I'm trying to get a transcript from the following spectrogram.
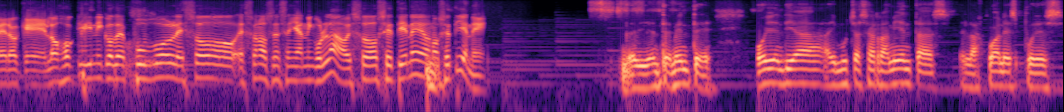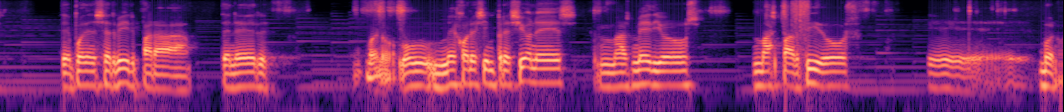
pero que el ojo clínico del fútbol, eso, eso no se enseña en ningún lado. ¿Eso se tiene o no se tiene? Evidentemente. Hoy en día hay muchas herramientas en las cuales pues, te pueden servir para tener bueno, mejores impresiones, más medios, más partidos, eh, bueno,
